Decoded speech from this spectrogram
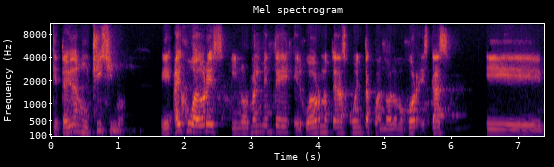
que te ayudan muchísimo. Eh, hay jugadores y normalmente el jugador no te das cuenta cuando a lo mejor estás eh,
